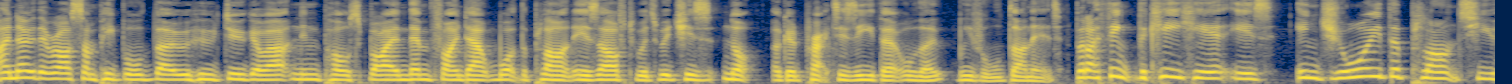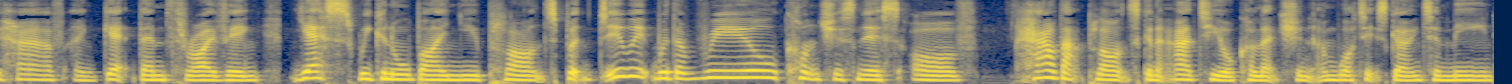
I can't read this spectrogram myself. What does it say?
I know there are some people, though, who do go out and impulse buy and then find out what the plant is afterwards, which is not a good practice either, although we've all done it. But I think the key here is enjoy the plants you have and get them thriving. Yes, we can all buy new plants, but do it with a real consciousness of how that plant's going to add to your collection and what it's going to mean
